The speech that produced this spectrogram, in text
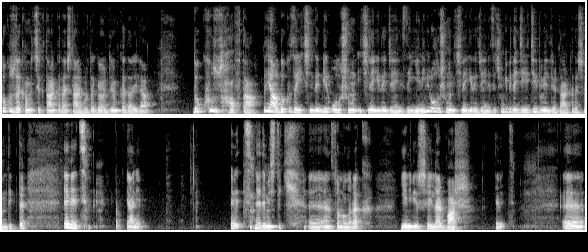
9 rakamı çıktı arkadaşlar burada gördüğüm kadarıyla. 9 hafta veya 9 ay içinde bir oluşumun içine gireceğinizi, yeni bir oluşumun içine gireceğinizi. Çünkü bir de civciv belirdi arkadaşım dipte. Evet. Yani evet ne demiştik? Ee, en son olarak yeni bir şeyler var. Evet. Ee,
